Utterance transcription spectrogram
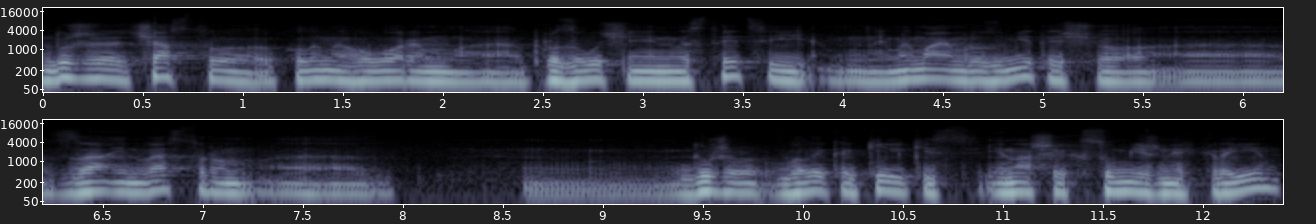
дуже часто, коли ми говоримо е, про залучення інвестицій, ми маємо розуміти, що за інвестором дуже велика кількість і наших суміжних країн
